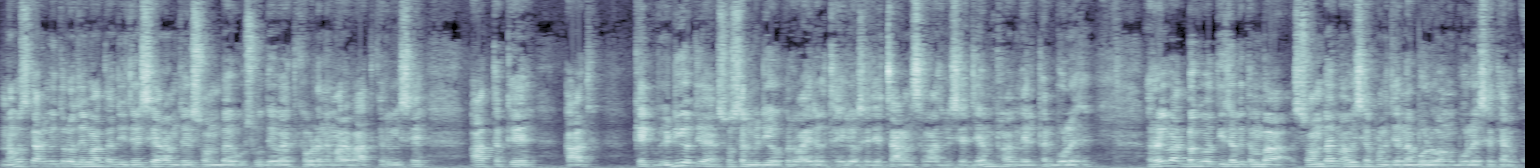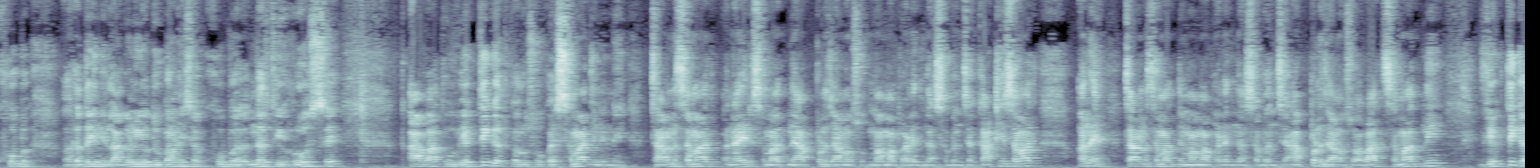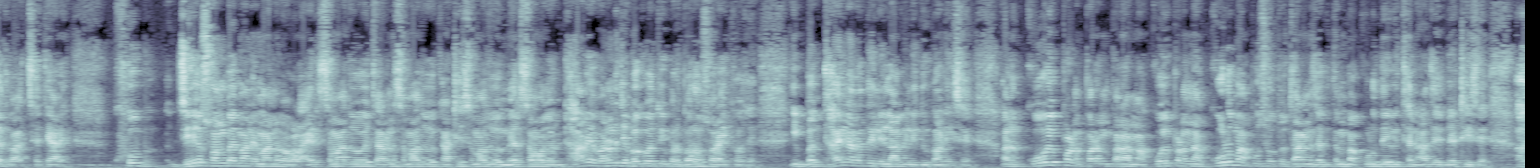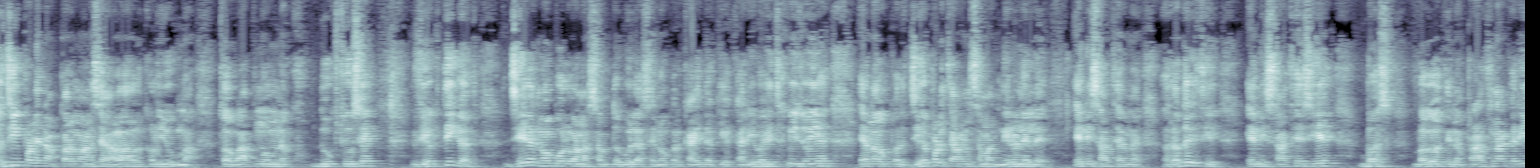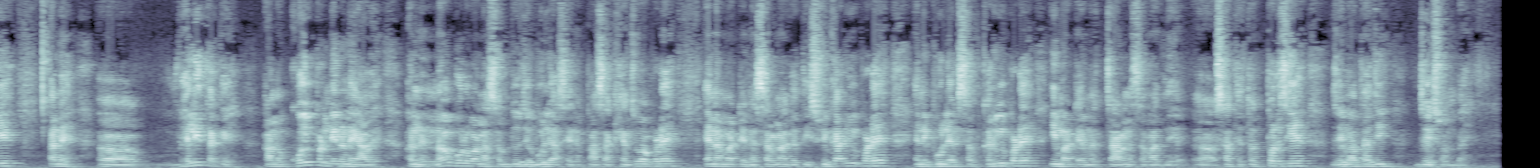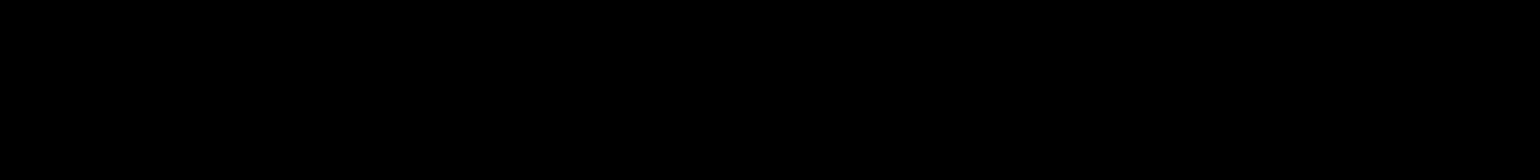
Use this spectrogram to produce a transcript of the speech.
નમસ્કાર મિત્રો, જય માતાજી, જય સિયારામ, જય સોનભાઈ, હું છું દેવાયત ખવડ અને મારે વાત કરવી છે આ તકે આજ કંઈક વીડિયો જે સોશિયલ મીડિયા ઉપર વાયરલ થઈ રહ્યો છે, જે ચારણ સમાજ વિશે જેમ ફાવે મેલફેર બોલે છે. રહી વાત ભગવતી જગદંબા સોનભાઈમાં વિશે પણ જે ન બોલવાનું બોલે છે, ત્યારે ખૂબ હૃદયની લાગણીઓ દુભાણી છે, ખૂબ અંદરથી રોષ છે. આ વાત હું વ્યક્તિગત કરું છું, કોઈ સમાજની નહીં. ચારણ સમાજ અને આહિર સમાજને આપ પણ જાણો છો મામા ભાણેજના સંબંધ છે કાઠી સમાજ અને ચારણ સમાજને મામા ભાણેજના સંબંધ છે. આપ પણ જાણો છો આ વાત સમાજની વ્યક્તિગત વાત છે ત્યારે. ખૂબ જે સોનબાઈમાને માનવા વાળા, આયર સમાજ હોય, ચારણ સમાજ હોય, કાઠી સમાજ હોય, મેર સમાજ હોય, ઢારે વર્ણ જે ભગવતી ઉપર ભરોસો રાખ્યો છે એ બધાયના હૃદયની લાગણી દુભાણી છે. અને કોઈ પણ પરંપરામાં, કોઈ પણના કુળમાં પૂછો તો ચારણ જગદંબા કુળદેવી થઈને આજે બેઠી છે. હજી પણ એના પ્રમાણ છે હળહળ કળયુગમાં. તો આ વાતનું અમને ખૂબ દુઃખ થયું છે. વ્યક્તિગત જે ન બોલવાના શબ્દો બોલ્યા છે, એના ઉપર કાયદાકીય કાર્યવાહી થવી જોઈએ. એના ઉપર જે પણ ચારણ સમાજ નિર્ણય લે એની સાથે અમે હૃદયથી એની સાથે છીએ. બસ ભગવતીને પ્રાર્થના કરીએ અને વહેલી તકે આનો કોઈ પણ નિર્ણય આવે અને ન બોલવાના શબ્દો જે બોલ્યા છે એને પાછા ખેંચવા પડે. એના માટે એને શરણાગતિ સ્વીકારવી પડે. એની ભૂલ એક્સેપ્ટ કરવી પડે. એ માટે અમે ચારણ સમાજની સાથે તત્પર છીએ. જય માતાજી. જય સોનભાઈ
